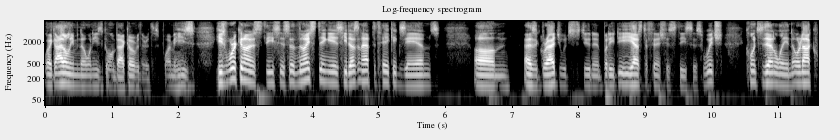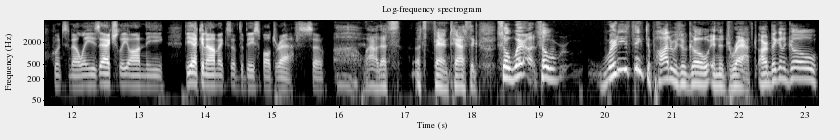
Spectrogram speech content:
like I don't even know when he's going back over there at this point. I mean, he's he's working on his thesis. So the nice thing is he doesn't have to take exams. Um, as a graduate student, but he, he has to finish his thesis, which coincidentally, or not coincidentally, is actually on the the economics of the baseball drafts. So, oh, wow, that's that's fantastic. So where so where do you think the Padres will go in the draft? Are they going to go?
